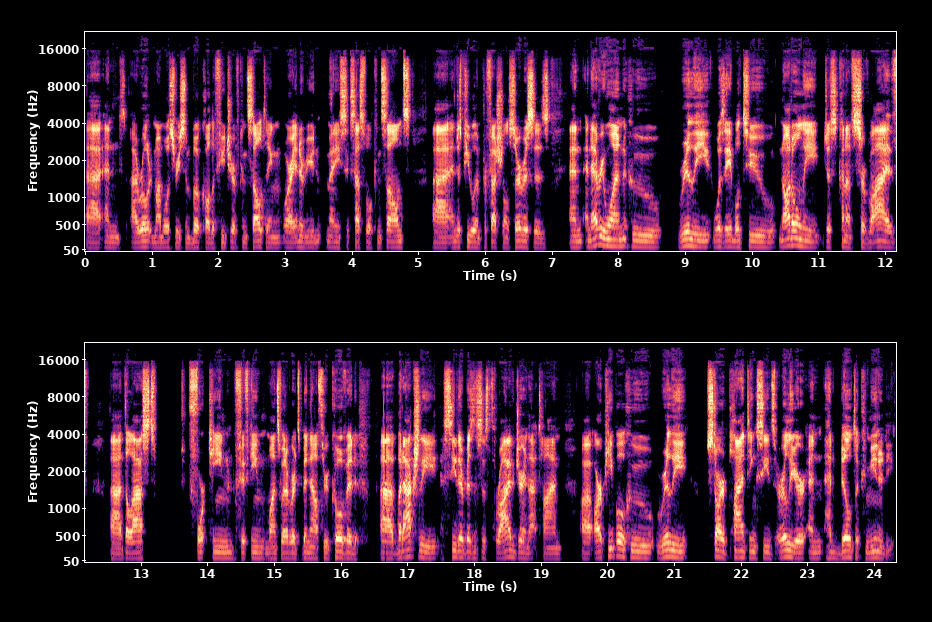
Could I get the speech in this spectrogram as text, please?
uh, and I wrote in my most recent book called The Future of Consulting, where I interviewed many successful consultants uh, and just people in professional services. And and everyone who really was able to not only just kind of survive uh, the last 14 15 months whatever it's been now through covid uh, but actually see their businesses thrive during that time uh, are people who really started planting seeds earlier and had built a community.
